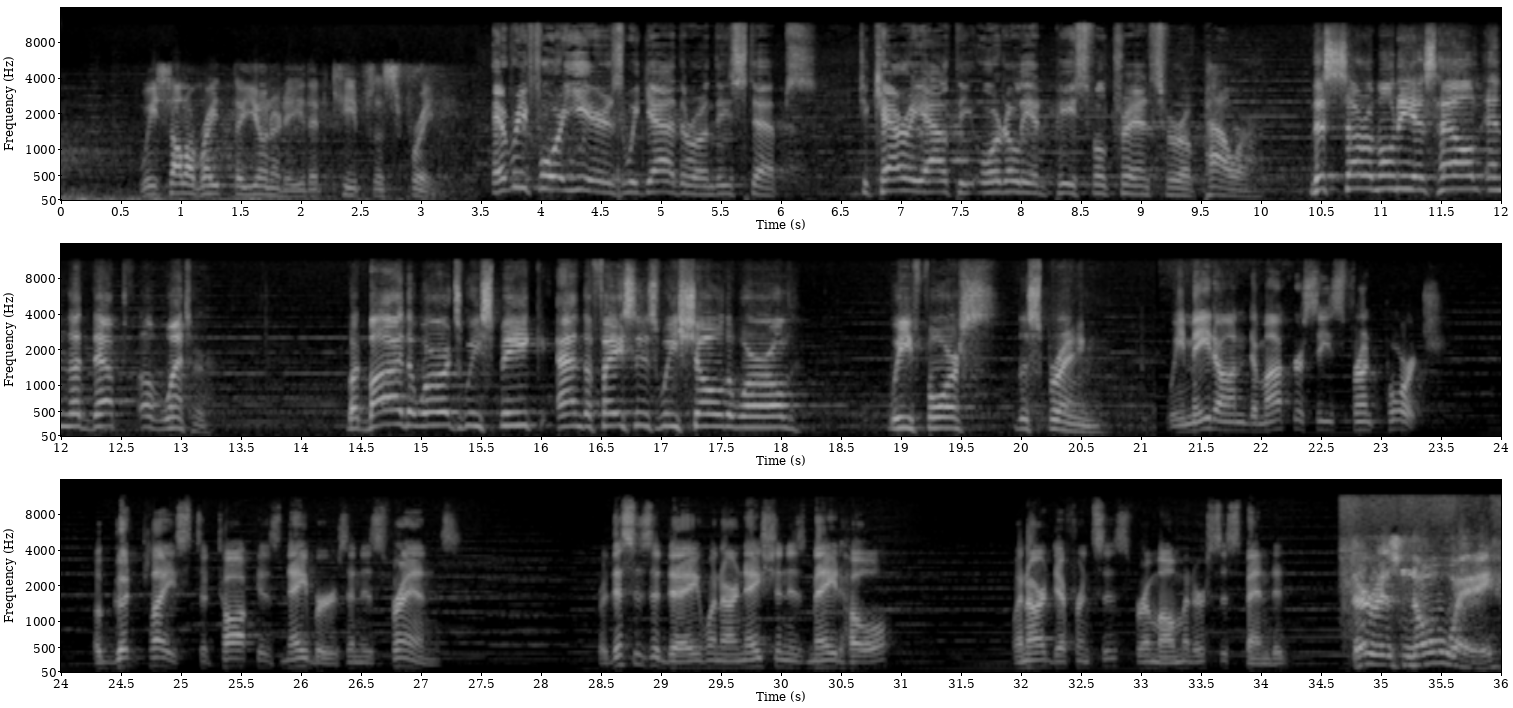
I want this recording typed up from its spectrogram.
we celebrate the unity that keeps us free. Every four years, we gather on these steps to carry out the orderly and peaceful transfer of power. This ceremony is held in the depth of winter. But by the words we speak and the faces we show the world, we force the spring. We meet on democracy's front porch, a good place to talk as neighbors and as friends. For this is a day when our nation is made whole, when our differences for a moment are suspended. There is no way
